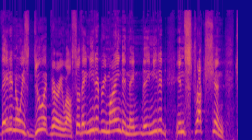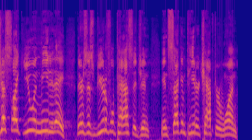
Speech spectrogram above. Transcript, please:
they, didn't always do it very well, so they needed reminding, they, they needed instruction, just like you and me today. There's this beautiful passage in, in 2 Peter chapter 1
